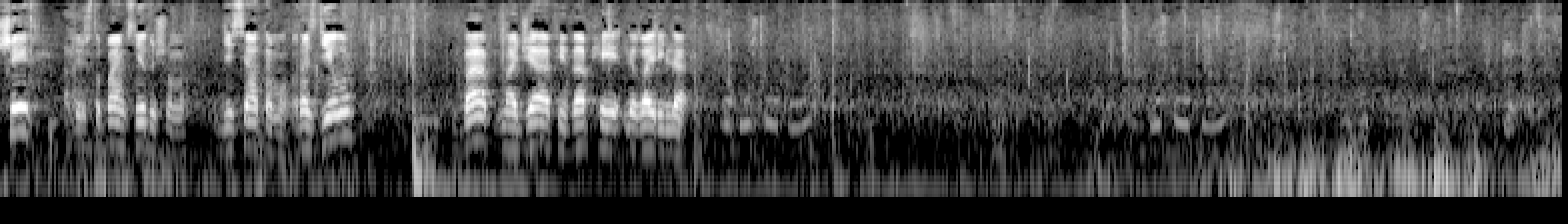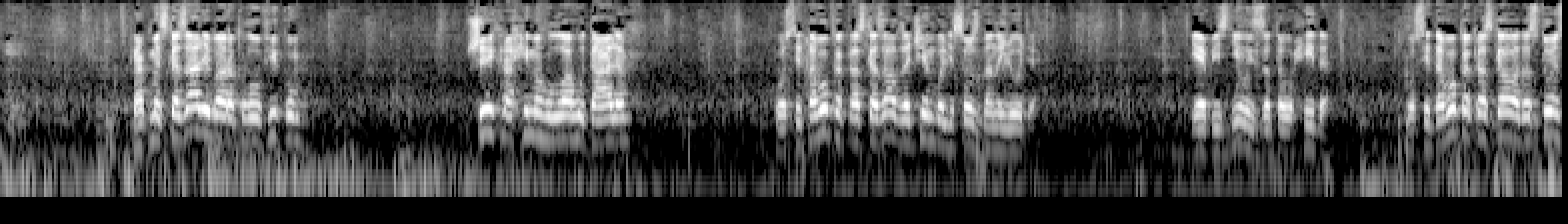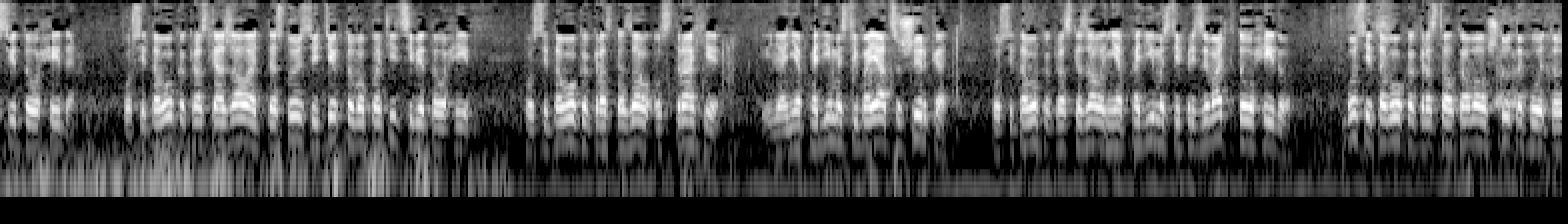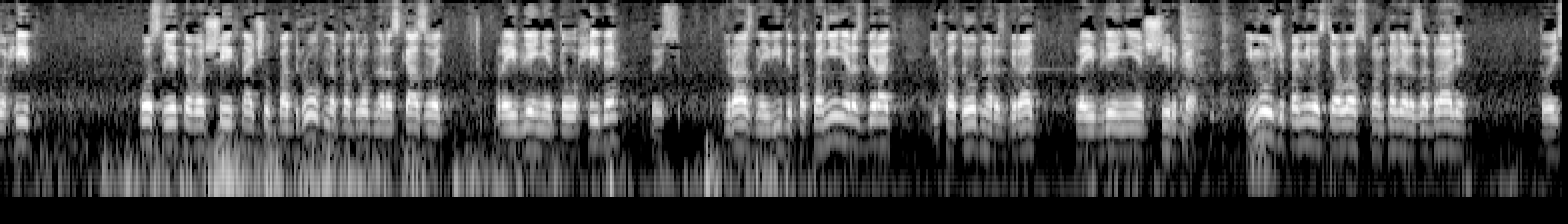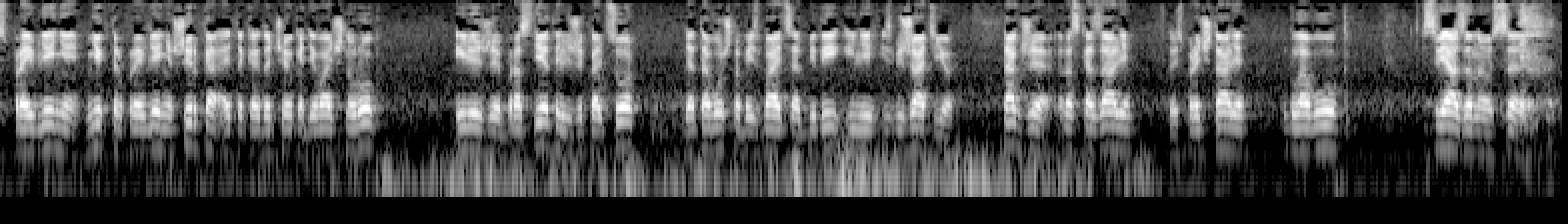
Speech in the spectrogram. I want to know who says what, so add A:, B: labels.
A: Шейх, приступаем к следующему, десятому разделу. Баб маджа фи забхи лигайрилля. Как мы сказали, Баракалуфикум, шейх Рахимахуллаху Тааля, после того, как рассказал, зачем были созданы люди, и объяснил из-за таухида, после того, как рассказал о достоинстве таухида, после того, как рассказал о достоинстве тех, кто воплотит в себе таухид, после того, как рассказал о страхе или о необходимости бояться ширка, после того, как рассказал о необходимости призывать к таухиду, После того, как растолковал, что такое таухид, после этого шейх начал подробно-подробно рассказывать проявление таухида, то есть разные виды поклонения разбирать и подобно разбирать проявление ширка. И мы уже по милости Аллаха Субтитры разобрали, то есть проявление, некоторые проявления ширка, это когда человек одевает шнурок, или же браслет, или же кольцо, для того, чтобы избавиться от беды или избежать ее. Также рассказали то есть прочитали главу, связанную с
